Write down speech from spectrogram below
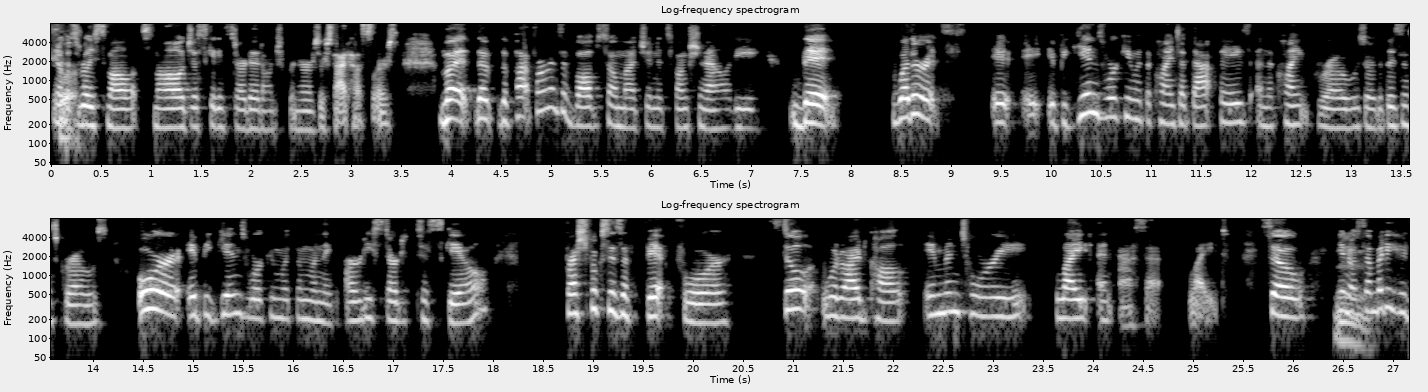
you know, sure. it's really small, small, just getting started entrepreneurs or side hustlers. But the, the platform has evolved so much in its functionality that whether it's it, it, begins working with the client at that phase and the client grows or the business grows, or it begins working with them when they've already started to scale. FreshBooks is a fit for still what I'd call inventory light and asset light. So, you mm. know, somebody who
